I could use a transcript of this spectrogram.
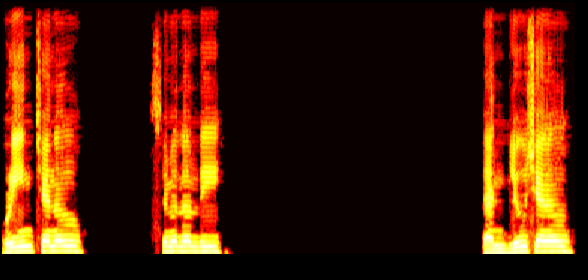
green channel. Similarly. Then blue channel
